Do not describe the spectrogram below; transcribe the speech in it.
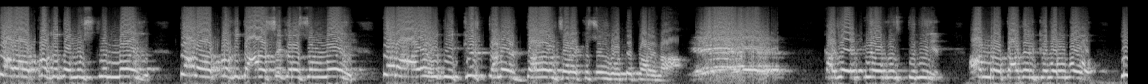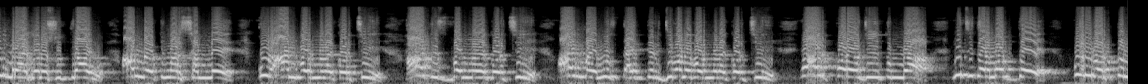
তারা প্রকৃত মুসলিম নয় তারা প্রকৃত আশেখ রসুল নয় তারা খ্রিস্টানের দালাল ছাড়া কিছুই হতে পারে না। কাজে প্রিয় উপস্থিতি আমরা তাদেরকে বলব তোমরা এখনও শুধরাও। আমরা তোমার সামনে কোরআন বর্ণনা করছি হাদিস বর্ণনা করছি আইমাই মুস্তাহিদদের জীবনে বর্ণনা করছি। এরপরেও যদি তোমরা নিজেদের মধ্যে পরিবর্তন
